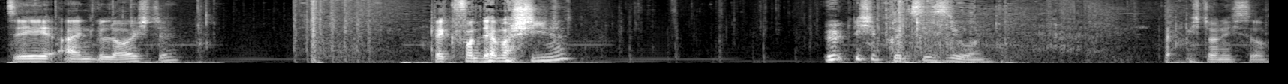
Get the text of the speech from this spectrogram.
Sehe ein Geleuchte. Weg von der Maschine. Tödliche Präzision. Hört mich doch nicht so.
